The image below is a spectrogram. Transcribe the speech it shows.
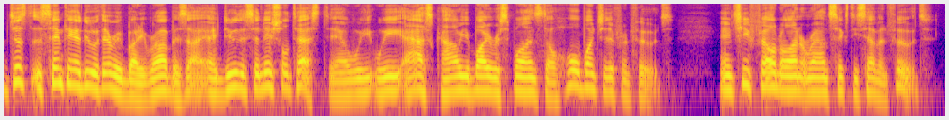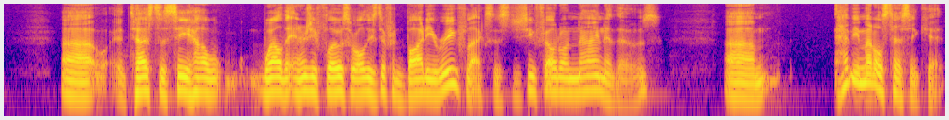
just the same thing I do with everybody, Rob, is I, I, do this initial test. You know, we, we ask how your body responds to a whole bunch of different foods. And she felt on around 67 foods. Uh, a test to see how well the energy flows through all these different body reflexes. She felt on nine of those. Um, heavy metals testing kit.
